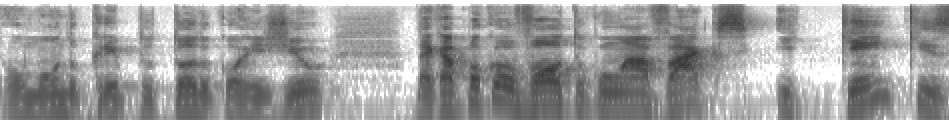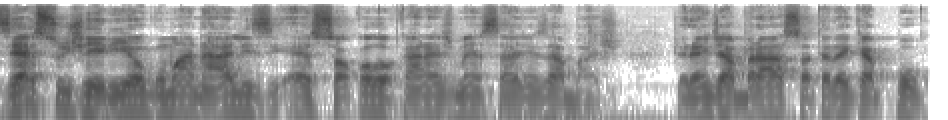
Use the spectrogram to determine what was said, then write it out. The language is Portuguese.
o mundo cripto todo corrigiu. Daqui a pouco eu volto com a Vax e quem quiser sugerir alguma análise é só colocar nas mensagens abaixo. Grande abraço, até daqui a pouco.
